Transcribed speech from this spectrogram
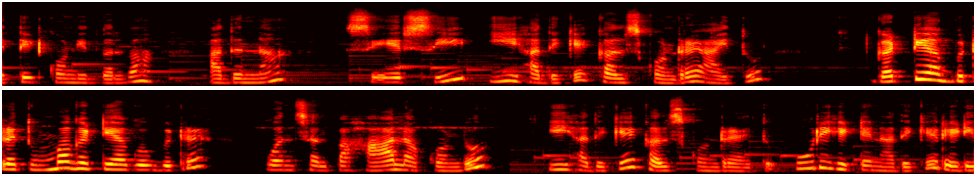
ಎತ್ತಿಟ್ಕೊಂಡಿದ್ವಲ್ವ? ಅದನ್ನು ಸೇರಿಸಿ ಈ ಹದಕ್ಕೆ ಕಲಿಸ್ಕೊಂಡ್ರೆ ಆಯಿತು. ಗಟ್ಟಿ ಆಗಿಬಿಟ್ರೆ, ತುಂಬ ಗಟ್ಟಿಯಾಗಿ ಹೋಗ್ಬಿಟ್ರೆ ಒಂದು ಸ್ವಲ್ಪ ಹಾಲು ಹಾಕ್ಕೊಂಡು ಈ ಹದಕ್ಕೆ ಕಲಿಸ್ಕೊಂಡ್ರೆ ಆಯಿತು. ಪೂರಿ ಹಿಟ್ಟಿನ ಅದಕ್ಕೆ ರೆಡಿ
